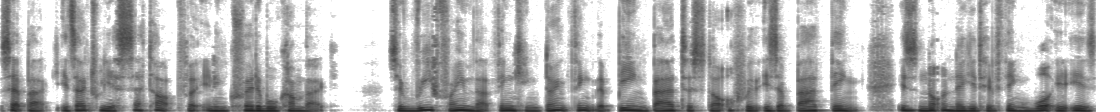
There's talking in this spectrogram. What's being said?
setback it's actually a setup for an incredible comeback so reframe that thinking don't think that being bad to start off with is a bad thing it's not a negative thing what it is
